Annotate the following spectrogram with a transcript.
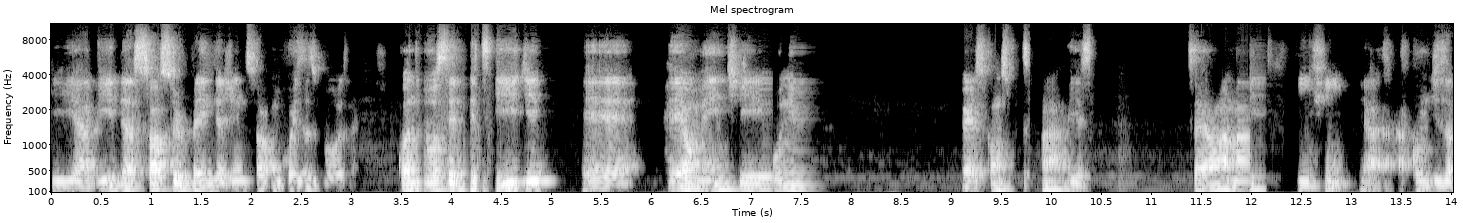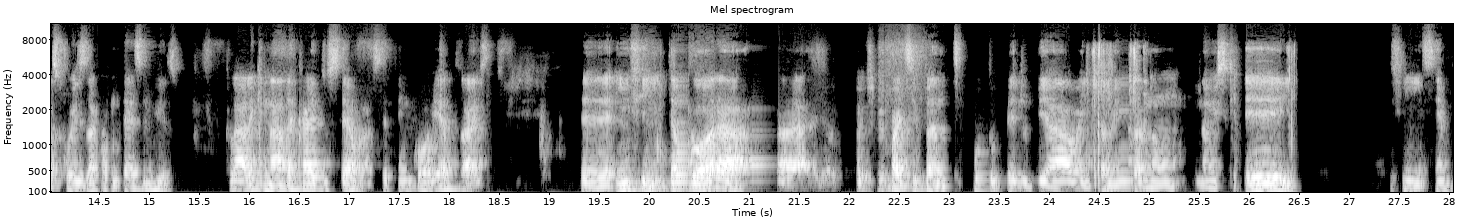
e a vida só surpreende a gente só com coisas boas. Né? Quando você decide, é, realmente o universo conspira é uma mágica, enfim, a, a, como diz, as coisas acontecem mesmo. Claro que nada cai do céu, né? você tem que correr atrás. É, enfim, então agora eu estive participando do Pedro Bial aí também para não, não esquecer, enfim, sempre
